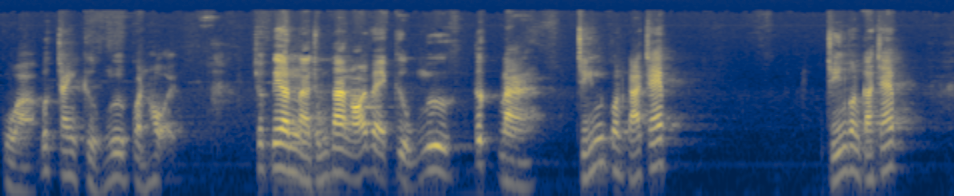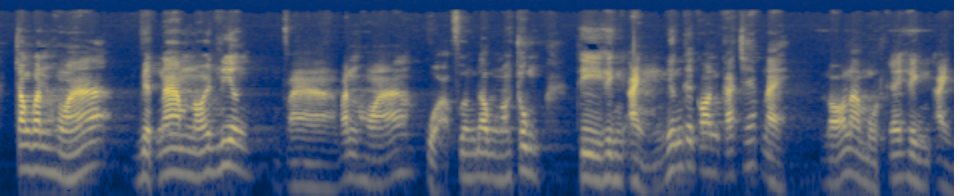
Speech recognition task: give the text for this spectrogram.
của bức tranh cửu ngư quần hội trước tiên là chúng ta nói về cửu ngư tức là chín con cá chép. Chín con cá chép. Trong văn hóa Việt Nam nói riêng và văn hóa của phương Đông nói chung thì hình ảnh những cái con cá chép này nó là một cái hình ảnh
